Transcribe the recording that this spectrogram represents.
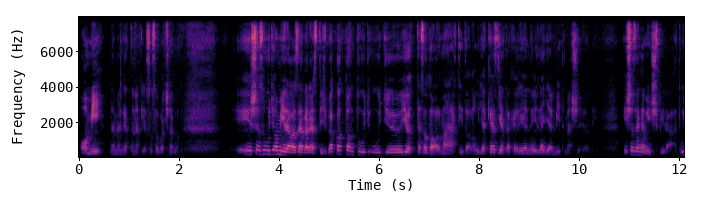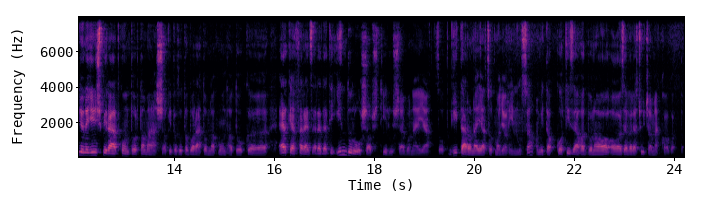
ami nem engedte neki ezt a szabadságot. És ez úgy, amire az Everest is bekattant, úgy, úgy jött ez a dal, Márti dala. Ugye kezdjetek el élni, hogy legyen mit mesélni. És ez engem inspirált. Ugyanígy inspirált Kontor Tamás, akit azóta barátomnak mondhatok, Erkel Ferenc eredeti indulósabb stílusában eljátszott, gitáron eljátszott magyar himnusza, amit akkor 16-ban az Everest csúcsán meghallgattam.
